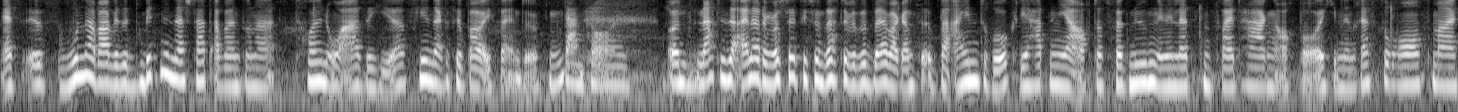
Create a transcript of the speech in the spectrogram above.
Es ist wunderbar. Wir sind mitten in der Stadt, aber in so einer tollen Oase hier. Vielen Dank, dass wir bei euch sein dürfen. Danke euch. Und nach dieser Einladung, was Steffi schon sagte, wir sind selber ganz beeindruckt. Wir hatten ja auch das Vergnügen, in den letzten zwei Tagen auch bei euch in den Restaurants mal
